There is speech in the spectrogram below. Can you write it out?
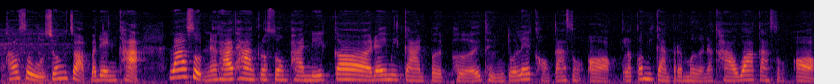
ลับเข้าสู่ช่วงเจาะประเด็นค่ะ ล่าสุดนะคะ ทางกระทรวงพาณิชย์ก็ได้มีการเปิดเผยถึงตัวเลขของการส่งออก แล้วก็มีการประเมินนะคะว่าการส่งออก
